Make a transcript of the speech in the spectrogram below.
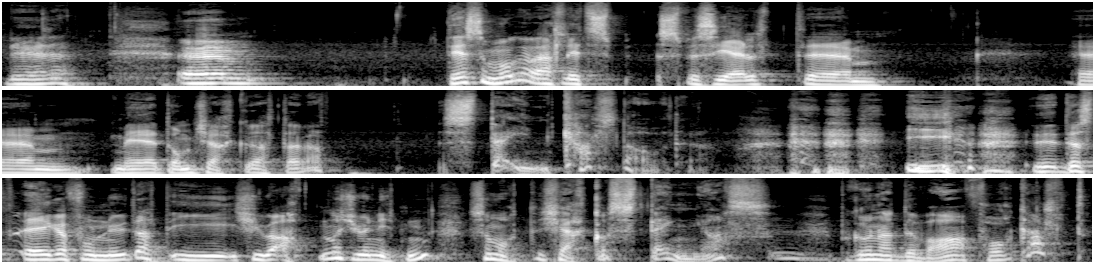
Det er det. Um, det som òg har vært litt spesielt um, um, med Domkirka, at det har vært steinkaldt av og til. I, det, jeg har funnet ut at i 2018 og 2019 så måtte kirka stenges pga. at det var for kaldt.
